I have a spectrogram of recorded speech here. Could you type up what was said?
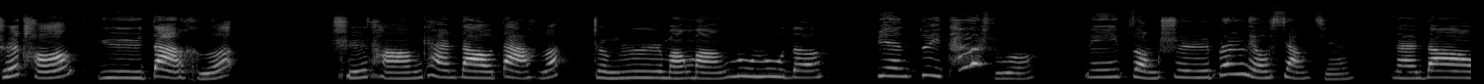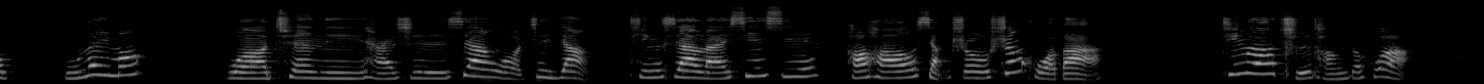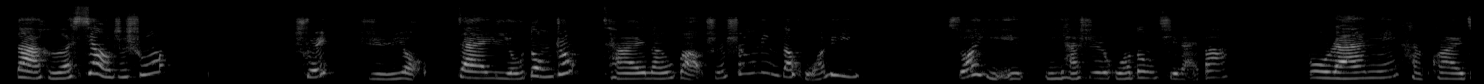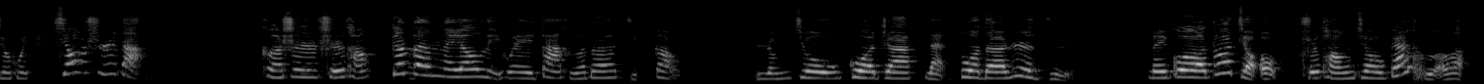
池塘与大河。池塘看到大河整日忙忙碌碌的，便对他说：“你总是奔流向前，难道不累吗？我劝你还是像我这样，停下来歇歇，好好享受生活吧。”听了池塘的话，大河笑着说：“水只有在流动中才能保持生命的活力，所以你还是活动起来吧，不然你很快就会消失的。”可是池塘根本没有理会大河的警告，仍旧过着懒惰的日子。没过多久，池塘就干涸了。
